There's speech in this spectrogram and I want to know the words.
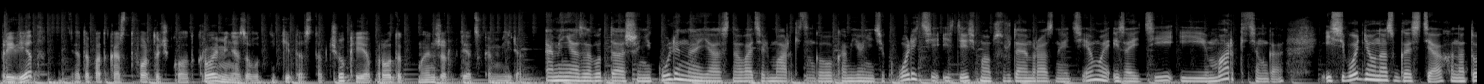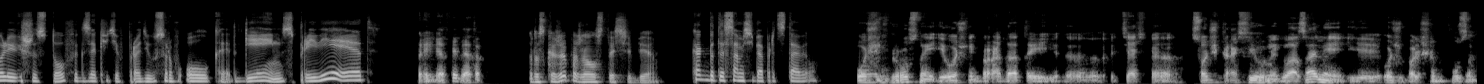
Привет, это подкаст «Форточку открой». Меня зовут Никита Стопчук, и я продукт менеджер в детском мире. А меня зовут Даша Никулина, я основатель маркетингового комьюнити Quality, и здесь мы обсуждаем разные темы из IT и маркетинга. И сегодня у нас в гостях Анатолий Шестов, экзекутив продюсер в All Cat Games. Привет! Привет, ребята. Расскажи, пожалуйста, о себе. Как бы ты сам себя представил? очень грустный и очень бородатый э, дядька с очень красивыми глазами и очень большим пузом.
